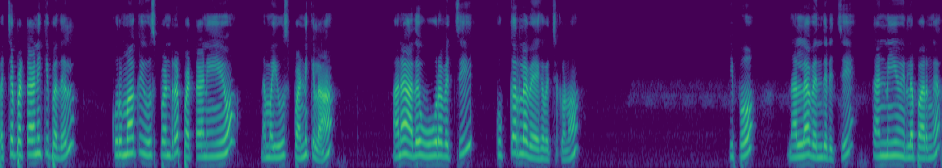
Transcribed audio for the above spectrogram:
பச்சை பட்டாணிக்கு பதில் குருமாக்கு யூஸ் பண்ணுற பட்டாணியையும் நம்ம யூஸ் பண்ணிக்கலாம். ஆனால் அதை ஊற வச்சு குக்கரில் வேக வச்சுக்கணும். இப்போது நல்லா வெந்துடுச்சு. தண்ணியும் இல்லை பாருங்கள்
